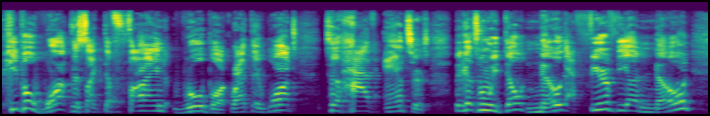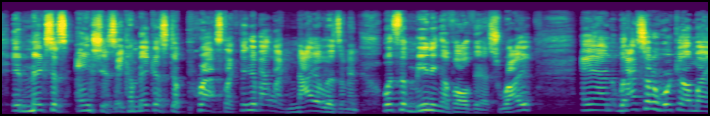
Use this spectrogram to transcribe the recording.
people want this like defined rule book, right? They want to have answers because when we don't know that fear of the unknown, it makes us anxious. It can make us depressed. Like think about like nihilism and what's the meaning of all this, right? And when I started working on my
